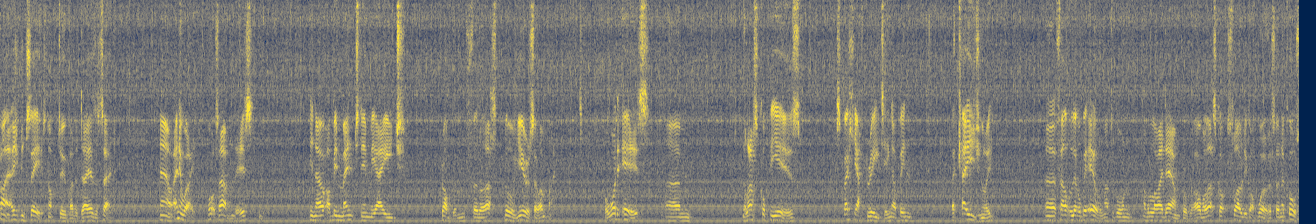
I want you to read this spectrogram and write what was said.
Right, as you can see, it's not too bad a day, as I said. Now, anyway, what's happened is, you know, I've been mentioning my age problem for the last oh, year or so, haven't I? But what it is, um, the last couple of years, especially after eating, I've been occasionally uh, felt a little bit ill and had to go and have a lie down for a while. Well, that's got slowly got worse, and of course,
